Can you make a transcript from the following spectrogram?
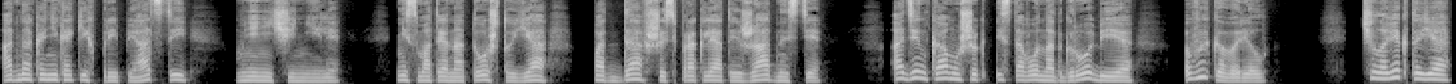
Однако никаких препятствий мне не чинили, несмотря на то, что я, поддавшись проклятой жадности, один камушек из того надгробия выковырил. Человек-то я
